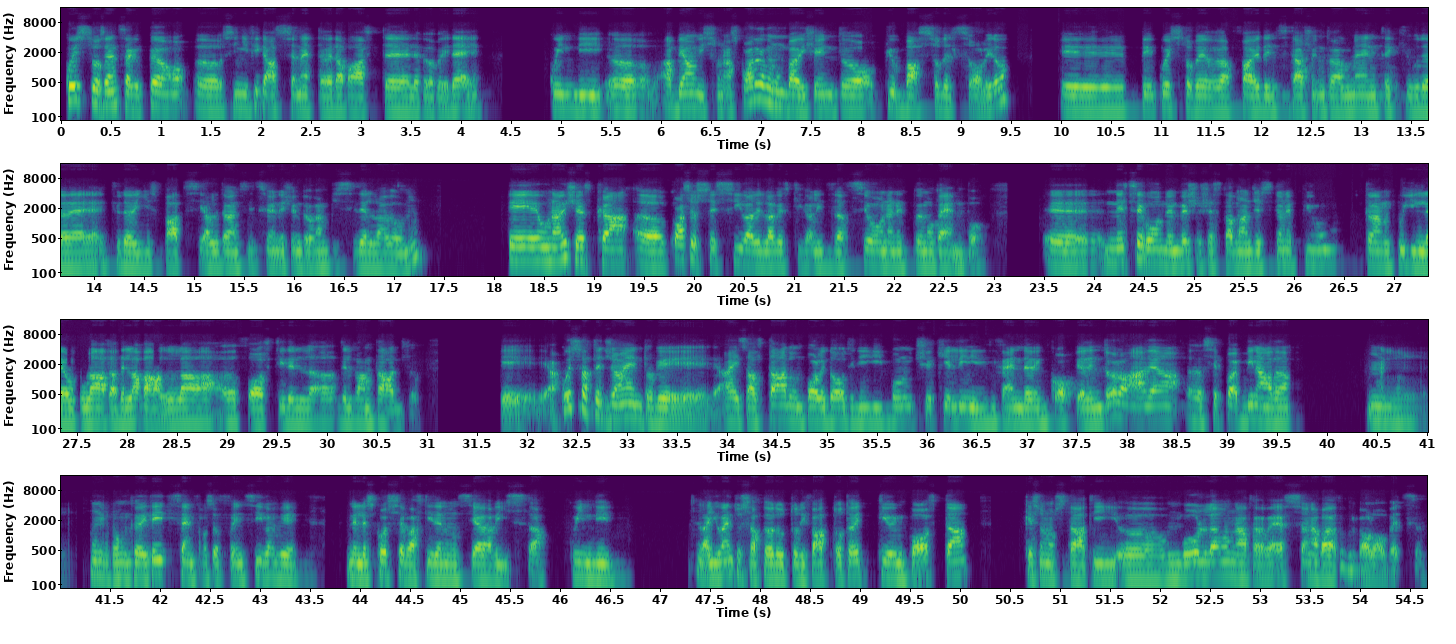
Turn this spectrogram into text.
Questo senza che però eh, significasse mettere da parte le proprie idee quindi eh, abbiamo visto una squadra con un baricentro più basso del solito, e per questo per fare densità centralmente e chiudere, chiudere gli spazi alle transizioni dei centrocampisti della Roma e una ricerca eh, quasi ossessiva della verticalizzazione nel primo tempo. Eh, nel secondo invece c'è stata una gestione più tranquilla e oculata della palla, eh, forti del, del vantaggio. E a questo atteggiamento che ha esaltato un po' le doti di Bonucci e Chiellini di difendere in coppia dentro l'area, eh, si è poi abbinata una, una concretezza in fase offensiva che nelle scorse partite non si era vista. Quindi la Juventus ha prodotto di fatto tre tiri in porta che sono stati uh, un gol, una traversa una parata di Paolo Lopez,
